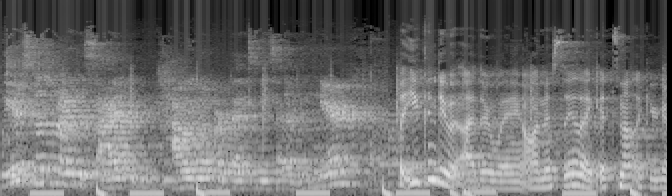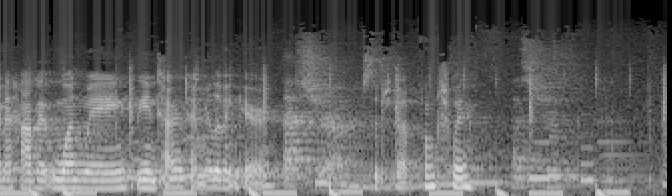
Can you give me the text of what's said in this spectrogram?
We are still trying to decide how we want our bed to be set up in here. But you can do it either way, honestly. Like, it's not like you're gonna have it one way the entire time you're living here. That's true. Switch it up, feng shui. That's true. Yeah.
